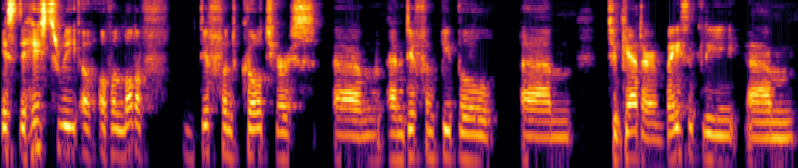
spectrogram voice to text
is the history of, of a lot of different cultures um, and different people um, together, basically um,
